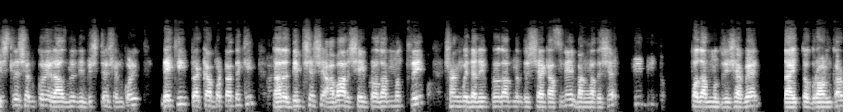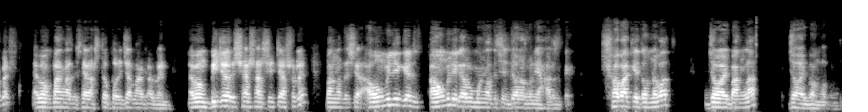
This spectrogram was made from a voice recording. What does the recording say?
বিশ্লেষণ করি, রাজনীতি বিশ্লেষণ করি, দেখি, প্রেক্ষাপটটা দেখি, তাহলে দিন শেষে আবার সেই প্রধানমন্ত্রী, সাংবিধানিক প্রধানমন্ত্রী শেখ হাসিনাই বাংলাদেশের প্রধানমন্ত্রী হিসেবে দায়িত্ব গ্রহণ করবেন এবং বাংলাদেশের রাষ্ট্র পরিচালনা করবেন এবং বিজয়ের শেষ হাসিটি আসলে বাংলাদেশের আওয়ামী লীগের, আওয়ামী লীগ এবং বাংলাদেশের জনগণই হাসবে সবাইকে ধন্যবাদ। জয় বাংলা, জয় বঙ্গবন্ধু।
